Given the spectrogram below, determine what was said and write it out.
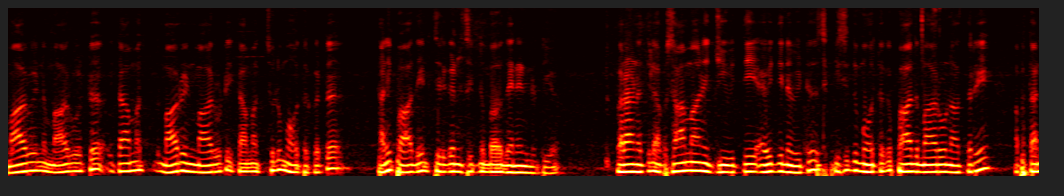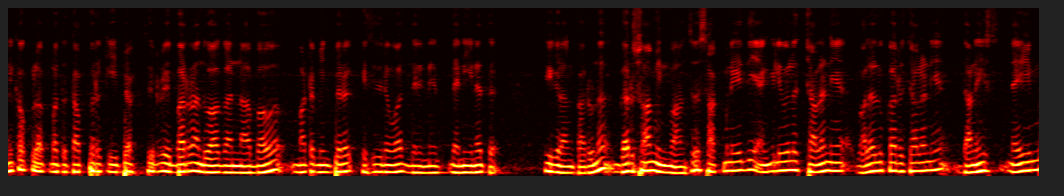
මාරු වෙන මාරුවට ඊටමත් මාරුවෙන් මාරුවට ඊටමත් සුළු මොහොතකට තනි පාදයෙන් සිරගෙන සිටින බව දැනෙන්නටිය. වරාණතිල අප සාමාන්‍ය ජීවිතයේ ඇවිදින විට කිසිදු මොහොතක පාද මාරු වන අතරේ අප තනි කකුලක් මත තප්පර කීපයක් සිරුරේ බර රඳවා ගන්නා බව මට මින් පෙර කිසිදිනවත් දැනී නැත. ඊගලං කරුණ ගරු ස්වාමින් වහන්සේ සක්මනේදී ඇඟිලිවල චලනය වලලු කර චලනය දණහිස් නැවීම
